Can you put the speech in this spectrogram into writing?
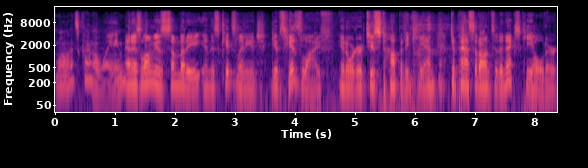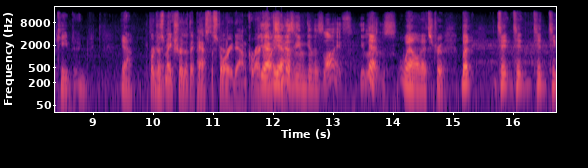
well, that's kind of lame. and as long as somebody in this kid's lineage gives his life in order to stop it again, to pass it on to the next key holder, keep, yeah, Or just make sure that they pass the story down correctly. Yeah, 'cause Yeah. he doesn't even give his life. He Yeah, lives. well, that's true. But to to to, to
